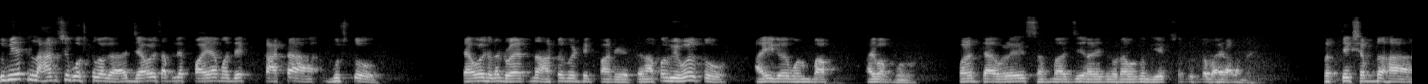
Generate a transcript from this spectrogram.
तुम्ही एक लहानशी गोष्ट बघा ज्यावेळेस आपल्या पायामध्ये काटा घुसतो त्यावेळेस आता डोळ्यातनं ऑटोमॅटिक पाणी येतं आणि आपण विवळतो आई ग म्हणून बाप आई बाप म्हणून. पण त्यावेळेस संभाजी राजाच्या तोंडामधून एक शब्द सुद्धा बाहेर आला नाही. प्रत्येक शब्द हा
